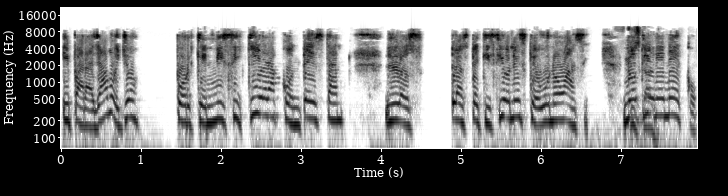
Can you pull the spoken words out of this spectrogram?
Y para allá voy yo, porque ni siquiera contestan los, las peticiones que uno hace. No Fiscal. tienen eco,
